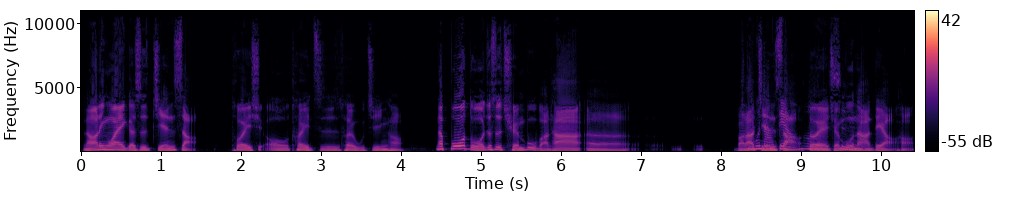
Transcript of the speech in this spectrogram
然后另外一个是减少退休、退职、退伍金哈。那剥夺就是全部把它呃，把它减少，对，全部拿掉哈。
